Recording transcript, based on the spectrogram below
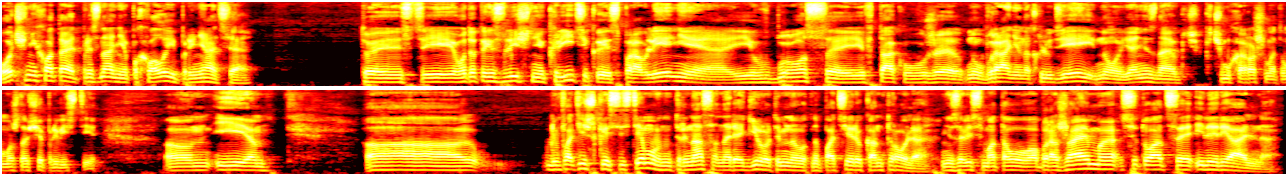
Очень не хватает признания, похвалы и принятия. То есть, и вот эта излишняя критика, исправление, и вбросы, и в так уже, ну, в раненых людей, ну, я не знаю, к, к чему хорошему это может вообще привести. Эм, и а, лимфатическая система внутри нас, она реагирует именно вот на потерю контроля, независимо от того, воображаемая ситуация или реальная.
